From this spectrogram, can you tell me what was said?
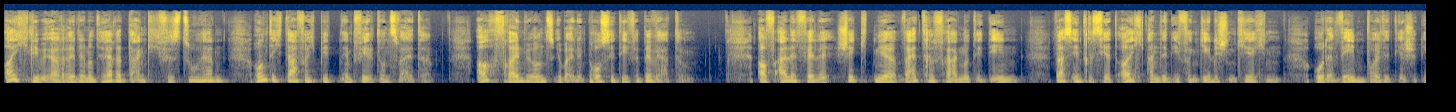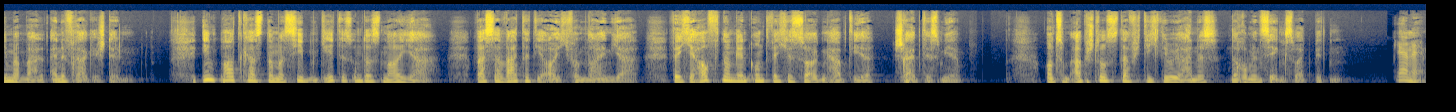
Euch, liebe Hörerinnen und Hörer, danke ich fürs Zuhören und ich darf euch bitten, empfehlt uns weiter. Auch freuen wir uns über eine positive Bewertung. Auf alle Fälle schickt mir weitere Fragen und Ideen. Was interessiert euch an den evangelischen Kirchen oder wem wolltet ihr schon immer mal eine Frage stellen? Im Podcast Nummer 7 geht es um das neue Jahr. Was erwartet ihr euch vom neuen Jahr? Welche Hoffnungen und welche Sorgen habt ihr? Schreibt es mir. Und zum Abschluss darf ich dich, lieber Johannes, noch um ein Segenswort bitten. Gerne.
